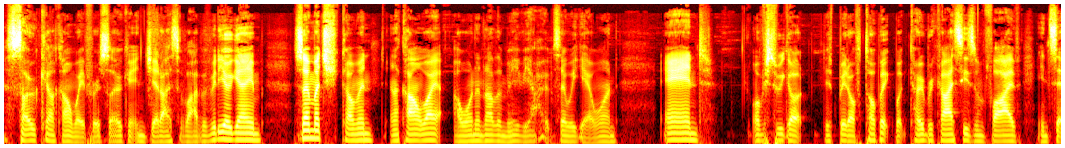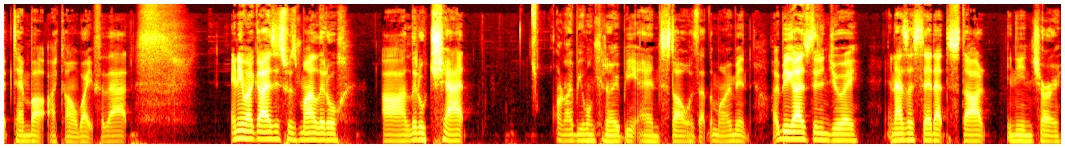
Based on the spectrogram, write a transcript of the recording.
Ahsoka. I can't wait for Ahsoka and Jedi Survivor video game. So much coming, and I can't wait. I want another movie. I hope so we get one. And obviously, we got this bit off topic, but Cobra Kai season five in September. I can't wait for that. Anyway, guys, this was my little uh, little chat on Obi Wan Kenobi and Star Wars at the moment. Hope you guys did enjoy. And as I said at the start in the intro,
